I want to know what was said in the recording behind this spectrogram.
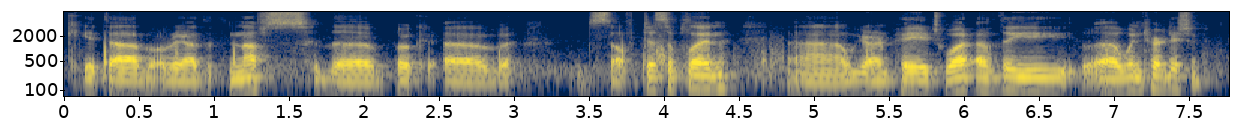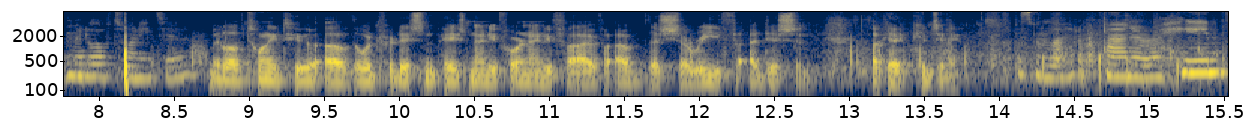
Kitab Riyadat Nafs, the book of self discipline. Uh, we are on page what of the uh, winter edition? Middle of 22. Middle of 22 of the winter edition, page 94 95 of the Sharif edition. Okay, continue. Bismillahirrahmanirrahim.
